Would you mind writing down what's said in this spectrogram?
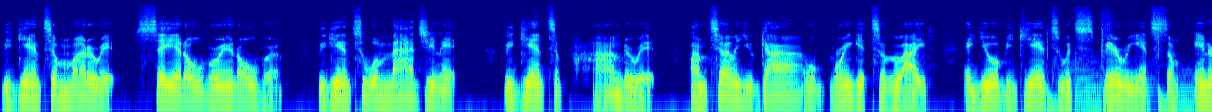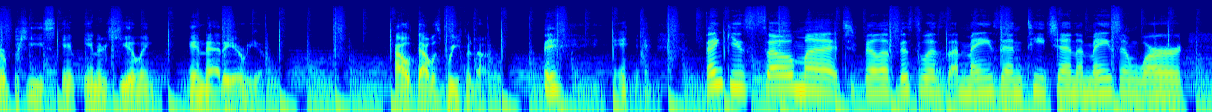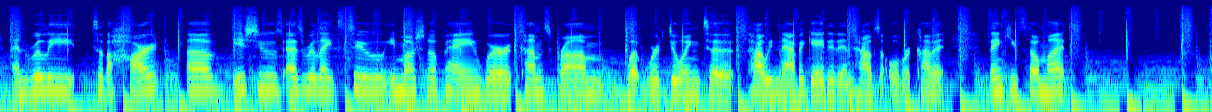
Begin to mutter it, say it over and over. Begin to imagine it, begin to ponder it. I'm telling you, God will bring it to life and you'll begin to experience some inner peace and inner healing in that area. I hope that was brief enough. Thank you so much, Philip. This was amazing teaching, amazing word, and really to the heart of issues as relates to emotional pain, where it comes from, what we're doing to how we navigate it and how to overcome it. Thank you so much.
